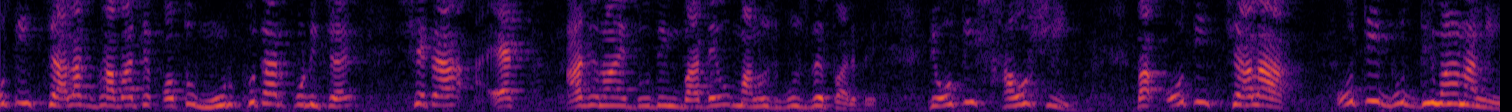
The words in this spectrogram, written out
অতি চালাক ভাবা যে কত মূর্খতার পরিচয়, সেটা এক আজ নয়, দুদিন বাদেও মানুষ বুঝতে পারবে যে অতি সাহসী বা অতি চালাক, অতি বুদ্ধিমান আমি।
